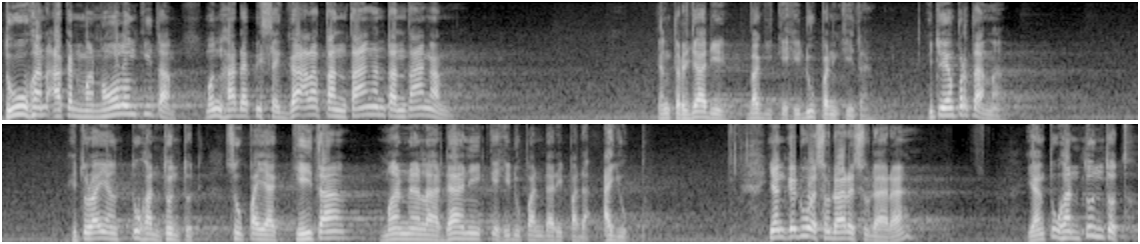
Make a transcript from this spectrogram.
Tuhan akan menolong kita menghadapi segala tantangan-tantangan yang terjadi bagi kehidupan kita. Itu yang pertama. Itulah yang Tuhan tuntut supaya kita meneladani kehidupan daripada Ayub. Yang kedua, saudara-saudara, yang Tuhan tuntut.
